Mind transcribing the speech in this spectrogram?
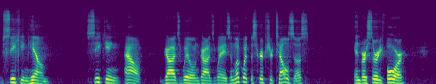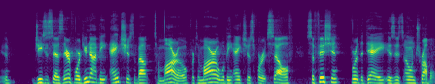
of seeking Him, seeking out God's will and God's ways. And look what the scripture tells us in verse 34. Jesus says, Therefore, do not be anxious about tomorrow, for tomorrow will be anxious for itself. Sufficient for the day is its own trouble.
